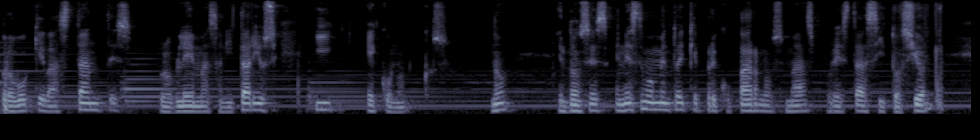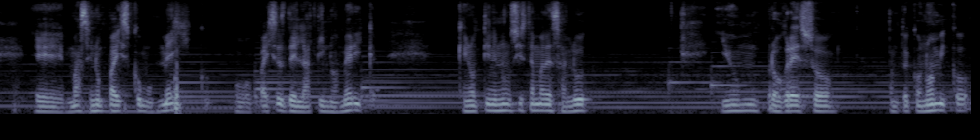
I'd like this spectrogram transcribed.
provoque bastantes problemas sanitarios y económicos, ¿no? Entonces, en este momento hay que preocuparnos más por esta situación, eh, más en un país como México o países de Latinoamérica, que no tienen un sistema de salud y un progreso tanto económico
